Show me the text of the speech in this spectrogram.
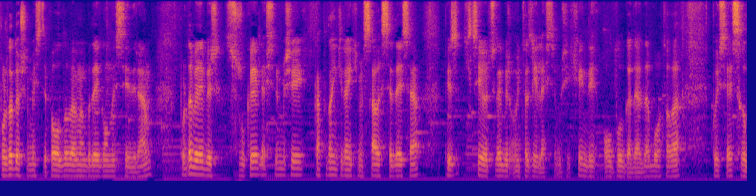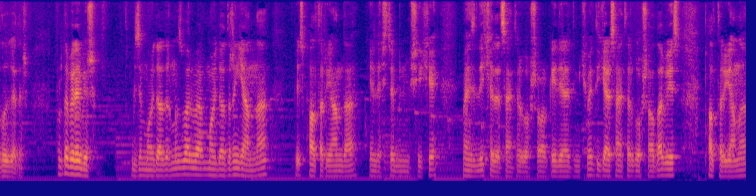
Burada döşəmə istifa oldu və mən bu dəqiqə onu hiss edirəm. Burada belə bir şulka yerləşdirmişik. Qapıdan girən kimi sağ hissədə isə biz kiçik ölçüdə bir unitaz yerləşdirmişik ki, indi olduğu qədər də bu otağa bu hissəyə sığdığı qədər. Burada belə bir bizim moydadırımız var və moydadırın yanına biz paltar yanında yerləşdirə bilmişik ki, mənzildə iki ədəd sanitar qovşaq var. Qeyd etdiyim kimi digər sanitar qovşaqda biz paltar yanı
